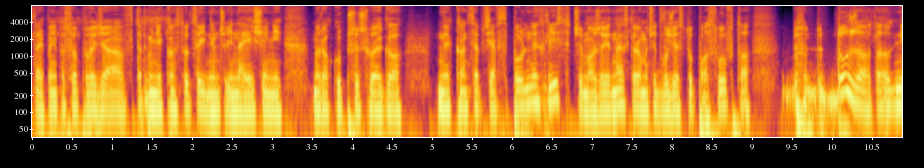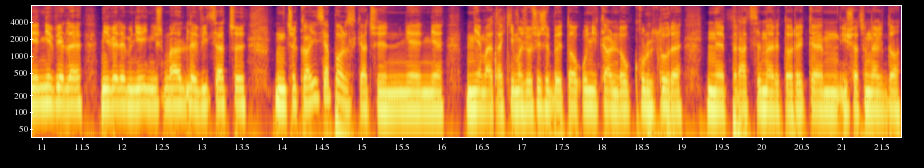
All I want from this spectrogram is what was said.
tak jak pani poseł powiedziała, w terminie konstytucyjnym, czyli na jesieni roku przyszłego koncepcja wspólnych list, czy może jednak, skoro macie 20 posłów, to dużo, to nie, niewiele, niewiele mniej niż ma Lewica czy, czy Koalicja Polska, czy nie, nie, nie ma takiej możliwości, żeby tą unikalną kulturę pracy, merytorykę i szacunek do,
